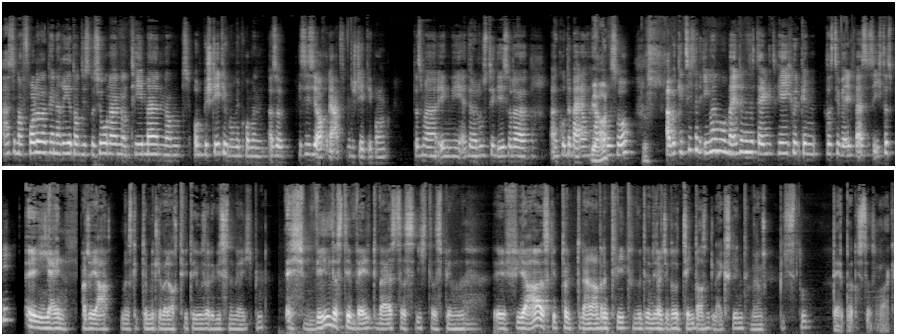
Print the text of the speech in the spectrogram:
hast du mal Follower generiert und Diskussionen und Themen und, und Bestätigung bekommen. Also es ist ja auch eine Art von Bestätigung, dass man irgendwie entweder lustig ist oder eine gute Meinung ja, hat oder so. Aber gibt es nicht dann irgendwann Momente, wo man sich denkt, hey, ich würde gerne, dass die Welt weiß, dass ich das bin? Äh, jein. Also ja, es gibt ja mittlerweile auch Twitter-User, die wissen, wer ich bin. Ich will, dass die Welt weiß, dass ich das bin. Ja, es gibt halt einen anderen Tweet, wo die halt über 10.000 Likes gehen. Bist du deppert ist das arg.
